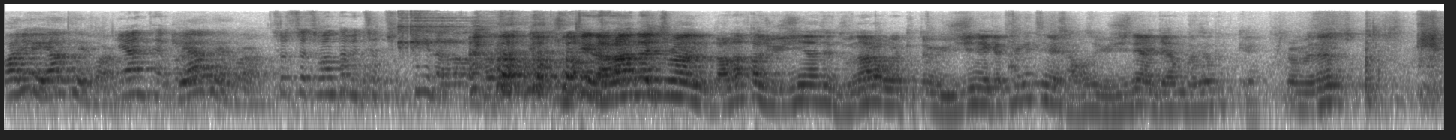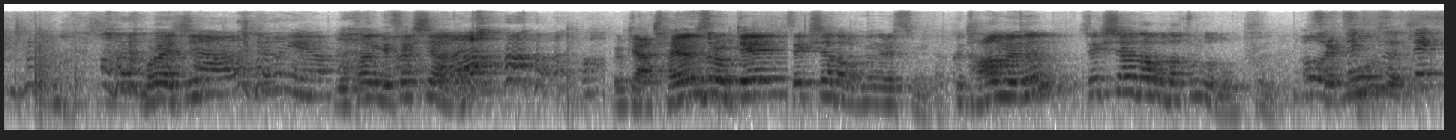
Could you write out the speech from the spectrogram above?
아니요 얘한테 해봐요. 얘한테 해봐요. 얘한테 해봐요. 저 진짜 저한테 하면 진짜 죽탱이 날라간다. 죽탱 날아간다 했지만 난 아까 유진이한테 누나라고 했기 때문에 유진이에게 targeting을 잡아서 유진이에게 한번 해볼게. 그러면은 뭐라 했지? 아, 죄송해요. 욕하는 게 섹시하네. 이렇게 아, 자연스럽게 섹시하다고 표현을 했습니다. 그 다음에는 섹시하다보다 좀 더 높은 어, 섹스? 섹스, 섹스.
